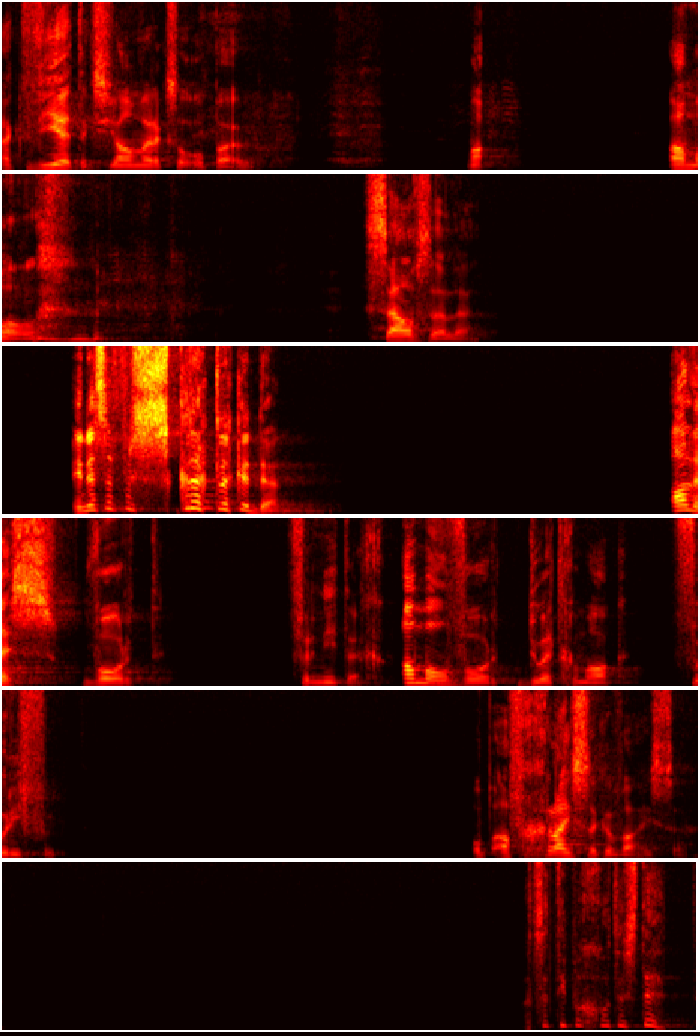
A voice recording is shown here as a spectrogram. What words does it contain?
Ek weet ek's jammer ek sal ophou. Maar almal selfs hulle. En dis 'n verskriklike ding. Alles word vernietig. Almal word doodgemaak voor die voet. Op afgryslike wyse. Wat 'n tipe God is dit?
